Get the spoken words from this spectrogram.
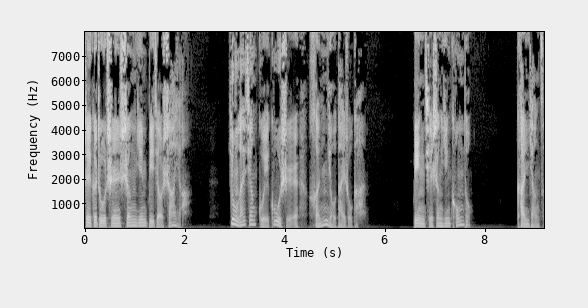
这个主持人声音比较沙哑。用来讲鬼故事很有代入感，并且声音空洞，看样子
